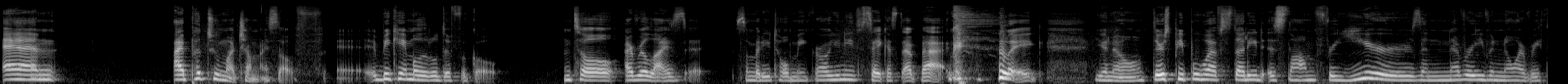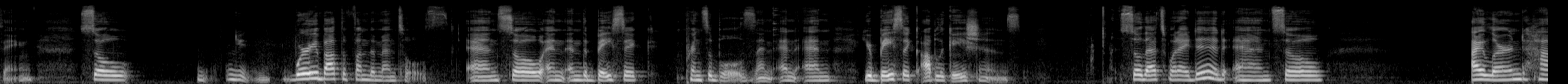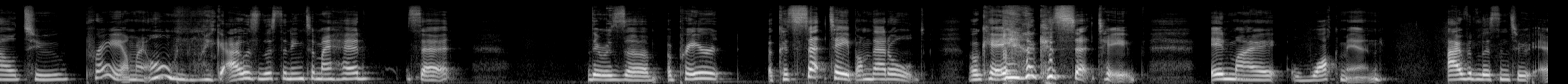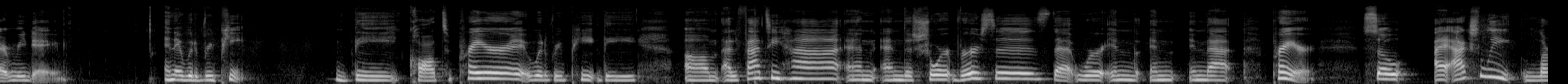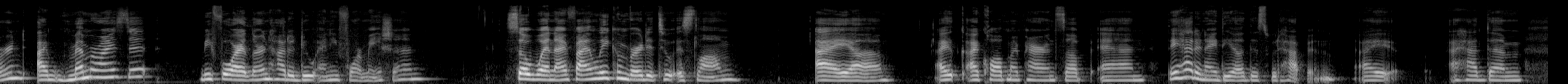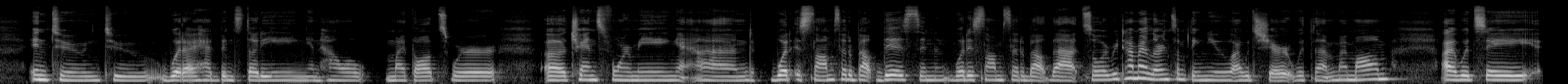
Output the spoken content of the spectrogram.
And I put too much on myself. It became a little difficult until I realized it. Somebody told me, girl, you need to take a step back. like, you know, there's people who have studied Islam for years and never even know everything. So you worry about the fundamentals and so and, and the basic principles and, and, and your basic obligations. So that's what I did. And so I learned how to pray on my own. Like I was listening to my headset. There was a, a prayer, a cassette tape. I'm that old okay, a cassette tape in my Walkman. I would listen to it every day and it would repeat the call to prayer, it would repeat the um, Al Fatiha and, and the short verses that were in, in, in that prayer. So I actually learned, I memorized it before I learned how to do any formation. So when I finally converted to Islam, I, uh, I, I called my parents up and they had an idea this would happen. I, I had them in tune to what I had been studying and how my thoughts were uh, transforming and what Islam said about this and what Islam said about that. So every time I learned something new, I would share it with them. My mom, I would say,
